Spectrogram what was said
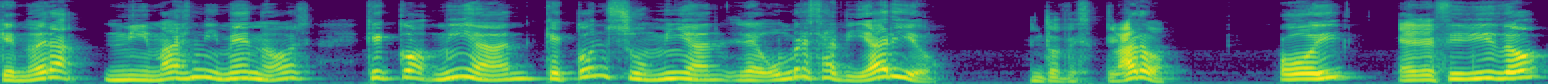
que no era ni más ni menos que comían, que consumían legumbres a diario. Entonces, claro, hoy he decidido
